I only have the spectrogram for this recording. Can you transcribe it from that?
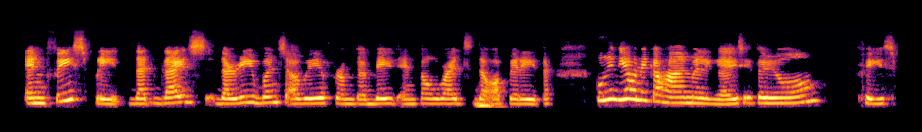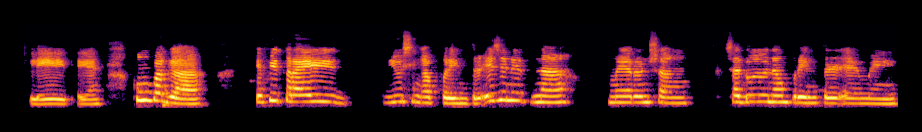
And face plate that guides the ribbons away from the blade and towards the operator. Kung hindi ako nagkakamali, guys, ito yung face plate. Ayan. Kung baga, if you try using a printer, isn't it na meron siyang sa dulo ng printer eh may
